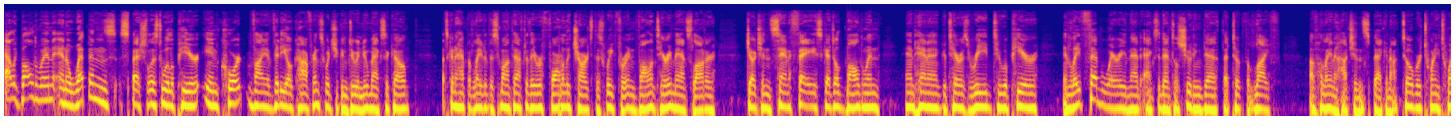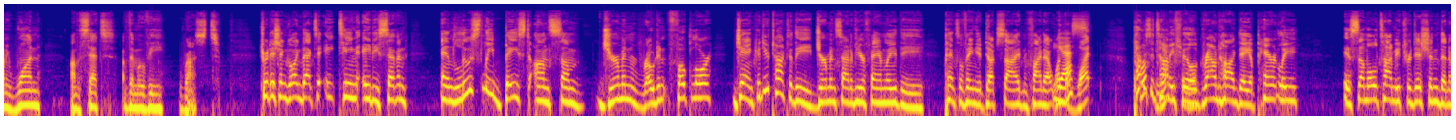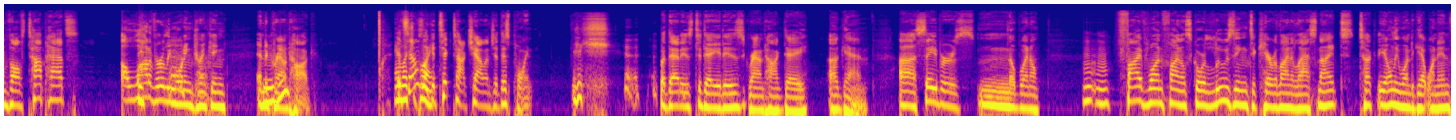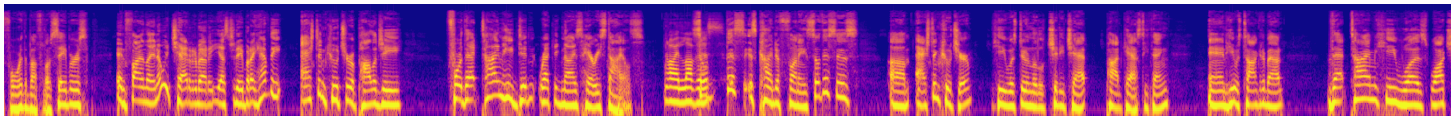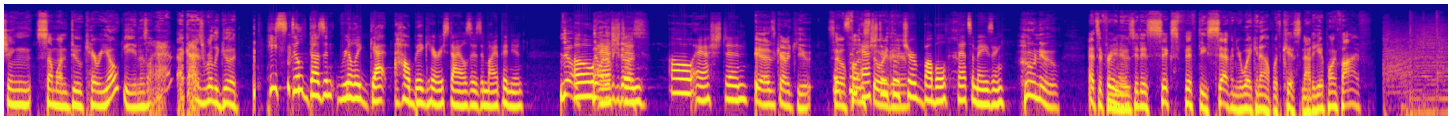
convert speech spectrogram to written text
Alec Baldwin and a weapons specialist will appear in court via video conference, which you can do in New Mexico. That's going to happen later this month after they were formally charged this week for involuntary manslaughter. Judge in Santa Fe scheduled Baldwin and Hannah Gutierrez Reed to appear in late February in that accidental shooting death that took the life of Halyna Hutchins back in October 2021 on the set of the movie Rust. Tradition going back to 1887 and loosely based on some German rodent folklore. Jane, could you talk to the German side of your family, the Pennsylvania Dutch side, and find out what Yes. the what? Phil, Groundhog Day apparently is some old timey tradition that involves top hats, a lot of early morning drinking, and a groundhog. Mm-hmm. And it sounds like a? TikTok challenge at this point. but that is today. It is Groundhog Day again. Uh, Sabres, mm, no bueno. 5 1 final score, losing to Carolina last night. Tuch, the only one to get one in for the Buffalo Sabres. And finally, I know we chatted about it yesterday, but I have the Ashton Kutcher apology for that time he didn't recognize Harry Styles. Oh, I love So this. this is kind of funny. So this is um, Ashton Kutcher. He was doing a little chitty chat podcasty thing, and he was talking about that time he was watching someone do karaoke, and is like, "Ah, that guy's really good. He still doesn't really get how big Harry Styles is, in my opinion. No, Oh, no, I don't think he Ashton. does. Oh, Ashton. Yeah, it's kind of cute. So it's fun an Ashton story there. Kutcher bubble. That's amazing. Who knew? That's it for Who your knew? news. It is six fifty seven. You're waking up with Kiss ninety eight point five.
